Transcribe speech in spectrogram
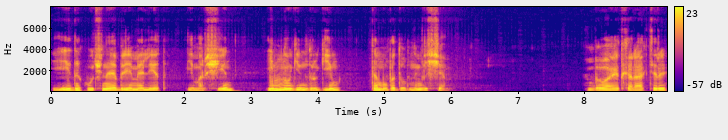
и докучное бремя лет и морщин и многим другим тому подобным вещам. Бывают характеры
